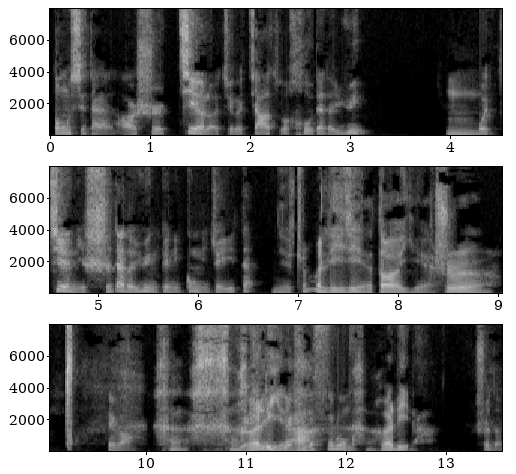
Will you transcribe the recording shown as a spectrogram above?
东西带来的，而是借了这个家族后代的运。嗯，我借你十代的运给你供你这一代，你这么理解倒也是对吧？很很合理啊也是个，思路嘛。很合理啊。是的，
